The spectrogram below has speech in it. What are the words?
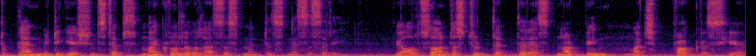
to plan mitigation steps, micro level assessment is necessary. We also understood that there has not been much progress here.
